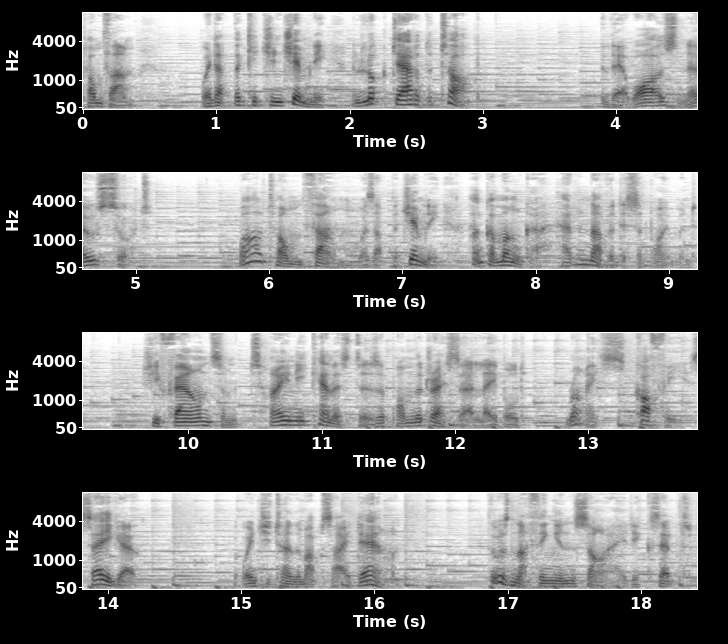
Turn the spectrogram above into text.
Tom Thumb went up the kitchen chimney and looked out at the top. There was no soot. While Tom Thumb was up the chimney, Hunca Munca had another disappointment. She found some tiny canisters upon the dresser labelled rice, coffee, sago. But when she turned them upside down, there was nothing inside except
